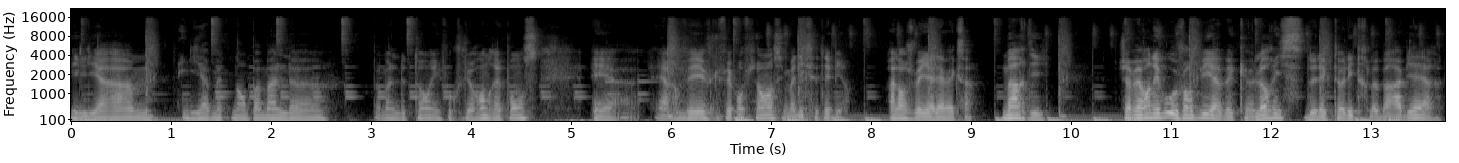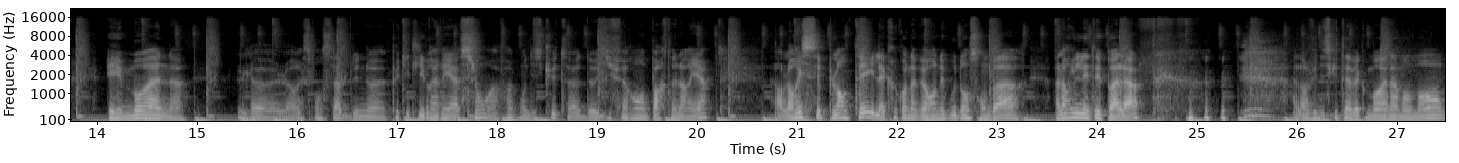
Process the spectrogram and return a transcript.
Il y a, maintenant pas mal, de, temps et il faut que je lui rende réponse. Et euh, Hervé, je lui fais confiance, il m'a dit que c'était bien. Alors je vais y aller avec ça. Mardi, j'avais rendez-vous aujourd'hui avec euh, Loris de Lectolitre, le bar à bière, et Mohan, le, responsable d'une petite librairie à afin qu'on discute de différents partenariats. Alors Loris s'est planté, il a cru qu'on avait rendez-vous dans son bar, alors il n'était pas là. Alors j'ai discuté avec Mohan un moment,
